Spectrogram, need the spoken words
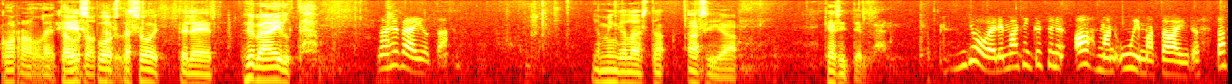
Koralleita Espoosta soittelee. Hyvää iltaa. No hyvää iltaa. Ja minkälaista asiaa käsitellään? Joo, eli mä olisin kysynyt Ahman uimataidosta.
